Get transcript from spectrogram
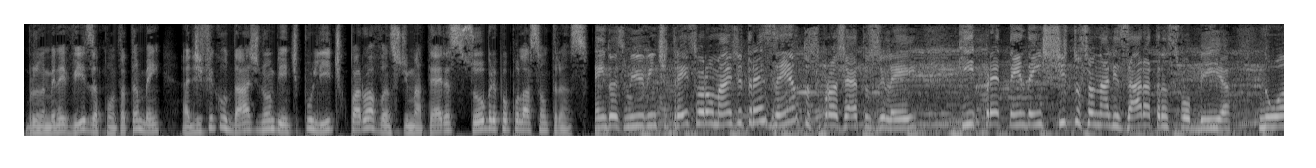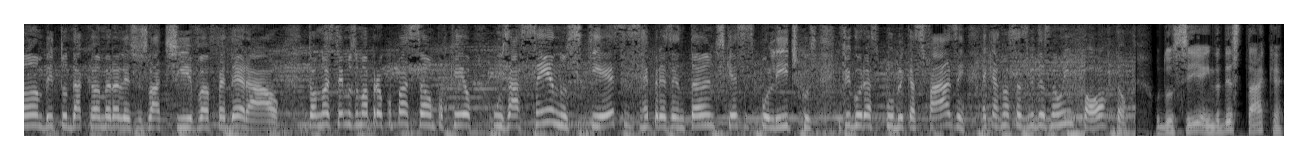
Bruna Benevides aponta também a dificuldade no ambiente político para o avanço de matérias sobre a população trans. Em 2023 foram mais de 300 projetos de lei que pretendem institucionalizar a transfobia no âmbito da Câmara Legislativa Federal. Então nós temos uma preocupação porque os acenos que esses representantes, que esses políticos e figuras públicas fazem é que as nossas vidas não importam. O dossiê ainda destaca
